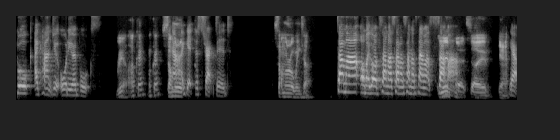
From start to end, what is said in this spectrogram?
Book, I can't do audiobooks. Real? Okay. Okay. No, Summer, I get distracted. summer or winter? Summer, oh my God, summer, summer, summer, summer, summer. So yeah. Yeah.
